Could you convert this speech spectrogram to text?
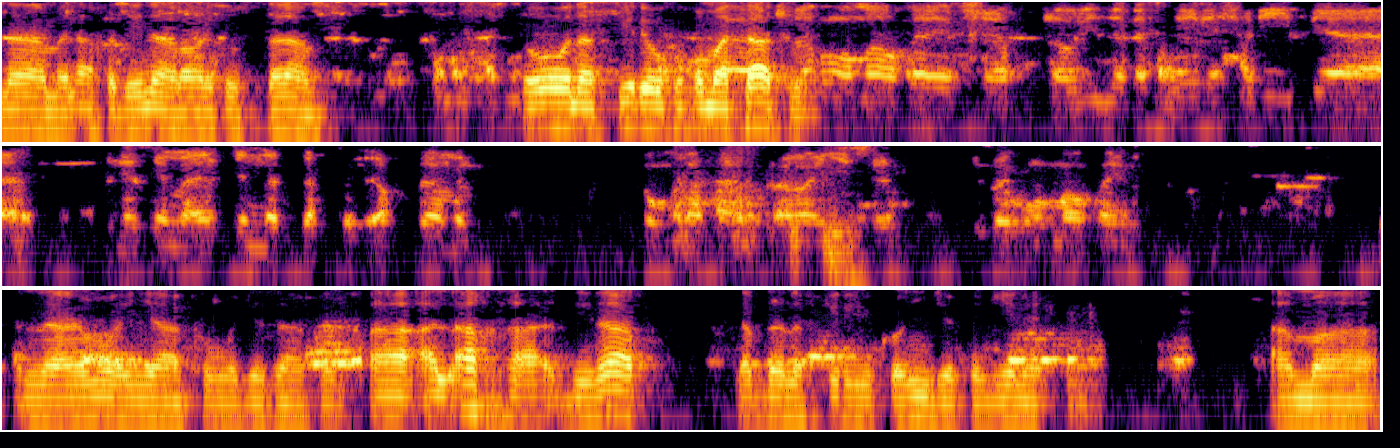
naam al-akh dinar wa alaykum assalam so nafikiri uko kwa matatu inasema تحت tahta الأمهات عائشة جزاكم الله ama نعم وإياكم وجزاكم آه الأخ دينار labda nafikiri yuko nje pengine. Ama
